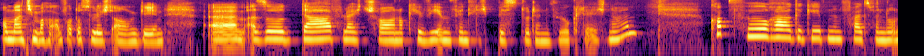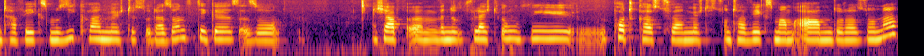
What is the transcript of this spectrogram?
und manche machen einfach das Licht an und gehen. Ähm, also da vielleicht schauen, okay, wie empfindlich bist du denn wirklich, ne? Kopfhörer gegebenenfalls, wenn du unterwegs Musik hören möchtest oder sonstiges. Also ich habe, ähm, wenn du vielleicht irgendwie einen Podcast hören möchtest, unterwegs mal am Abend oder so, ne,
